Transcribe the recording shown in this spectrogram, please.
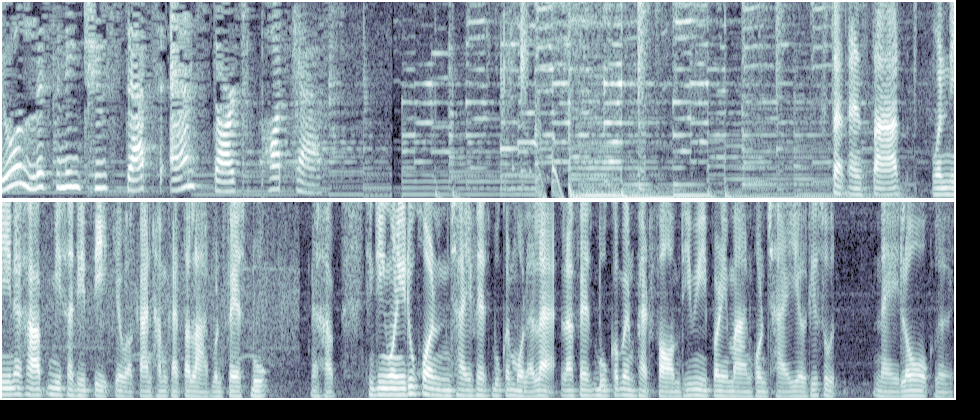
You're listening to Stats and Start podcast. Stat and Start วันนี้นะครับ มีสถิติเกี่ยวกับการทำการตลาดบน Facebook นะครับจริงๆ วันนี้ทุกคนใช้ Facebook กันหมดแล้วแหละ และ Facebook ก็เป็นแพลตฟอร์มที่มีปริมาณคนใช้เยอะที่สุดในโลกเลย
